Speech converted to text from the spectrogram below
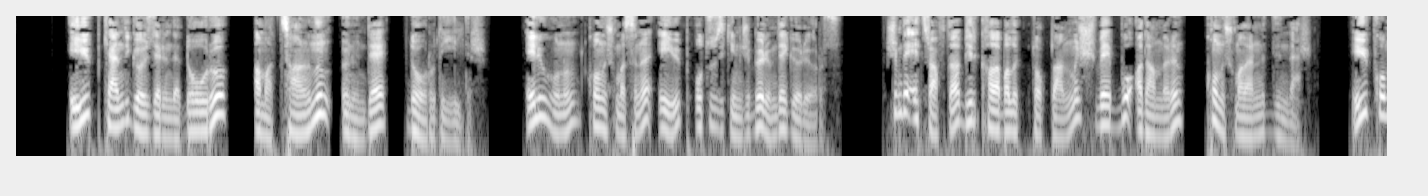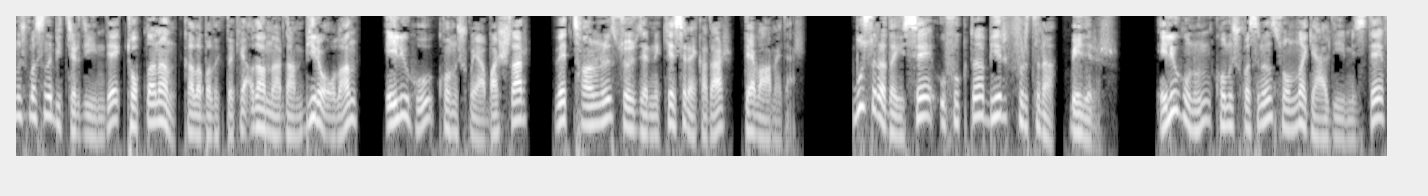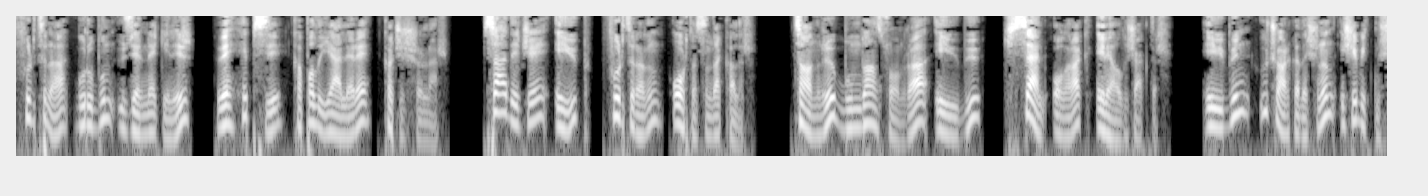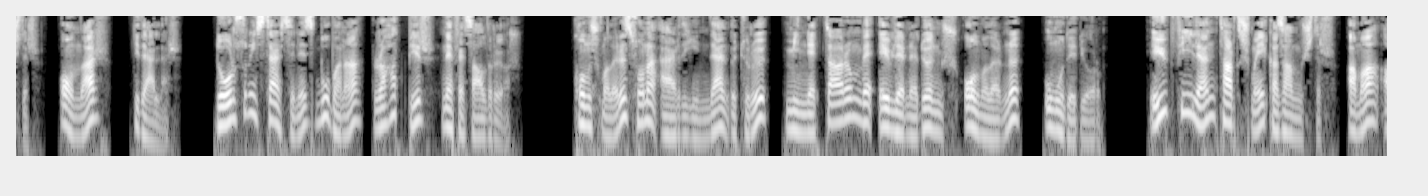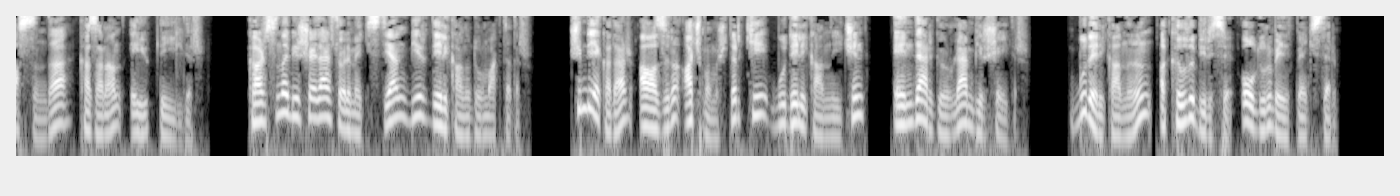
Eyüp kendi gözlerinde doğru ama Tanrı'nın önünde doğru değildir. Elihu'nun konuşmasını Eyüp 32. bölümde görüyoruz. Şimdi etrafta bir kalabalık toplanmış ve bu adamların konuşmalarını dinler. Eyüp konuşmasını bitirdiğinde toplanan kalabalıktaki adamlardan biri olan Elihu konuşmaya başlar ve Tanrı sözlerini kesene kadar devam eder. Bu sırada ise ufukta bir fırtına belirir. Elihu'nun konuşmasının sonuna geldiğimizde fırtına grubun üzerine gelir ve hepsi kapalı yerlere kaçışırlar. Sadece Eyüp fırtınanın ortasında kalır. Tanrı bundan sonra Eyüp'ü kişisel olarak ele alacaktır. Eyüp'ün üç arkadaşının işi bitmiştir. Onlar giderler. Doğrusunu isterseniz bu bana rahat bir nefes aldırıyor. Konuşmaları sona erdiğinden ötürü minnettarım ve evlerine dönmüş olmalarını umut ediyorum. Eyüp fiilen tartışmayı kazanmıştır ama aslında kazanan Eyüp değildir. Karşısında bir şeyler söylemek isteyen bir delikanlı durmaktadır. Şimdiye kadar ağzını açmamıştır ki bu delikanlı için ender görülen bir şeydir. Bu delikanlının akıllı birisi olduğunu belirtmek isterim.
